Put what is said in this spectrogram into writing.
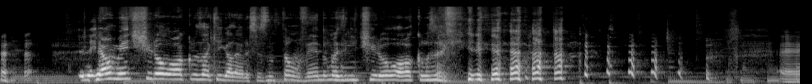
Ele realmente tirou o óculos aqui, galera. Vocês não estão vendo, mas ele tirou o óculos aqui. É,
